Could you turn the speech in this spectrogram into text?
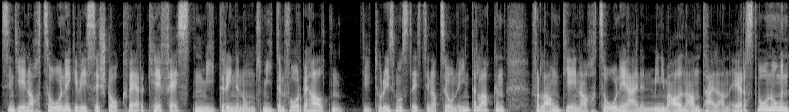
sind je nach Zone gewisse Stockwerke festen Mieterinnen und Mietern vorbehalten. Die Tourismusdestination Interlaken verlangt je nach Zone einen minimalen Anteil an Erstwohnungen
